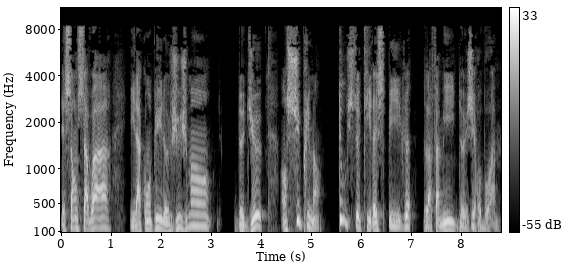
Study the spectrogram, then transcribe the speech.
et sans le savoir, il accomplit le jugement de Dieu en supprimant tout ce qui respire de la famille de Jéroboam.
